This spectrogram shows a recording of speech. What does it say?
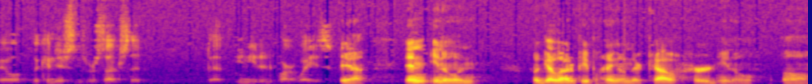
you know, the conditions were such that, that you needed to part ways. Yeah, and, you know, and Get a lot of people hang on their cow herd, you know, uh,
